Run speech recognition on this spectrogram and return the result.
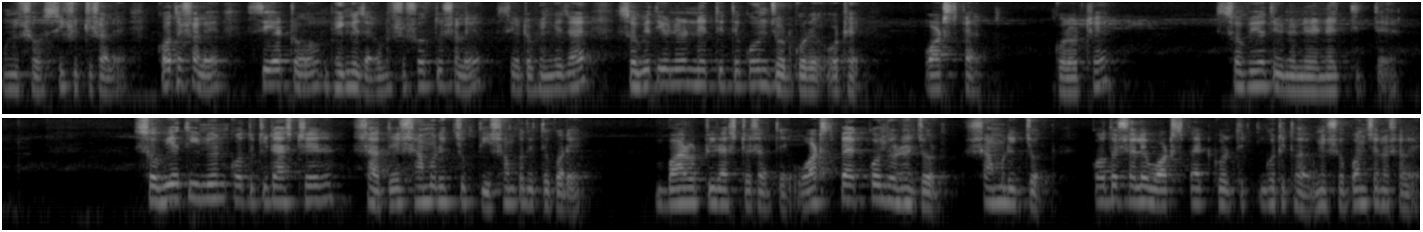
উনিশশো ছেষট্টি সালে। কত সালে সিয়েটো ভেঙে যায়? উনিশশো সত্তর সালে সিয়েটো ভেঙে যায়। সোভিয়েত ইউনিয়নের নেতৃত্বে কোন জোট গড়ে ওঠে? ওয়াটসপ্যাক গড়ে ওঠে সোভিয়েত ইউনিয়নের নেতৃত্বে। সোভিয়েত ইউনিয়ন কতটি রাষ্ট্রের সাথে সামরিক চুক্তি সম্পাদিত করে? বারোটি রাষ্ট্রের সাথে ওয়াটসপ্যাক কোন ধরনের জোট? সামরিক জোট। কত সালে ওয়াটসপ্যাক গঠিত- হয়? উনিশশো পঞ্চান্ন সালে।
